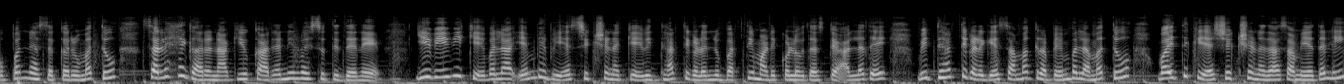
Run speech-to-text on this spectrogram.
ಉಪನ್ಯಾಸಕರು ಮತ್ತು ಸಲಹೆಗಾರನಾಗಿಯೂ ಕಾರ್ಯನಿರ್ವಹಿಸುತ್ತಿದ್ದೇನೆ. ಈ ವಿವಿ ಕೇವಲ ಎಂಬಿಬಿಎಸ್ ಶಿಕ್ಷಣಕ್ಕೆ ವಿದ್ಯಾರ್ಥಿಗಳನ್ನು ಭರ್ತಿ ಮಾಡಿಕೊಳ್ಳುವುದಷ್ಟೇ ಅಲ್ಲದೆ ವಿದ್ಯಾರ್ಥಿಗಳಿಗೆ ಸಮಗ್ರ ಬೆಂಬಲ ಮತ್ತು ವೈದ್ಯಕೀಯ ಶಿಕ್ಷಣದ ಸಮಯದಲ್ಲಿ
